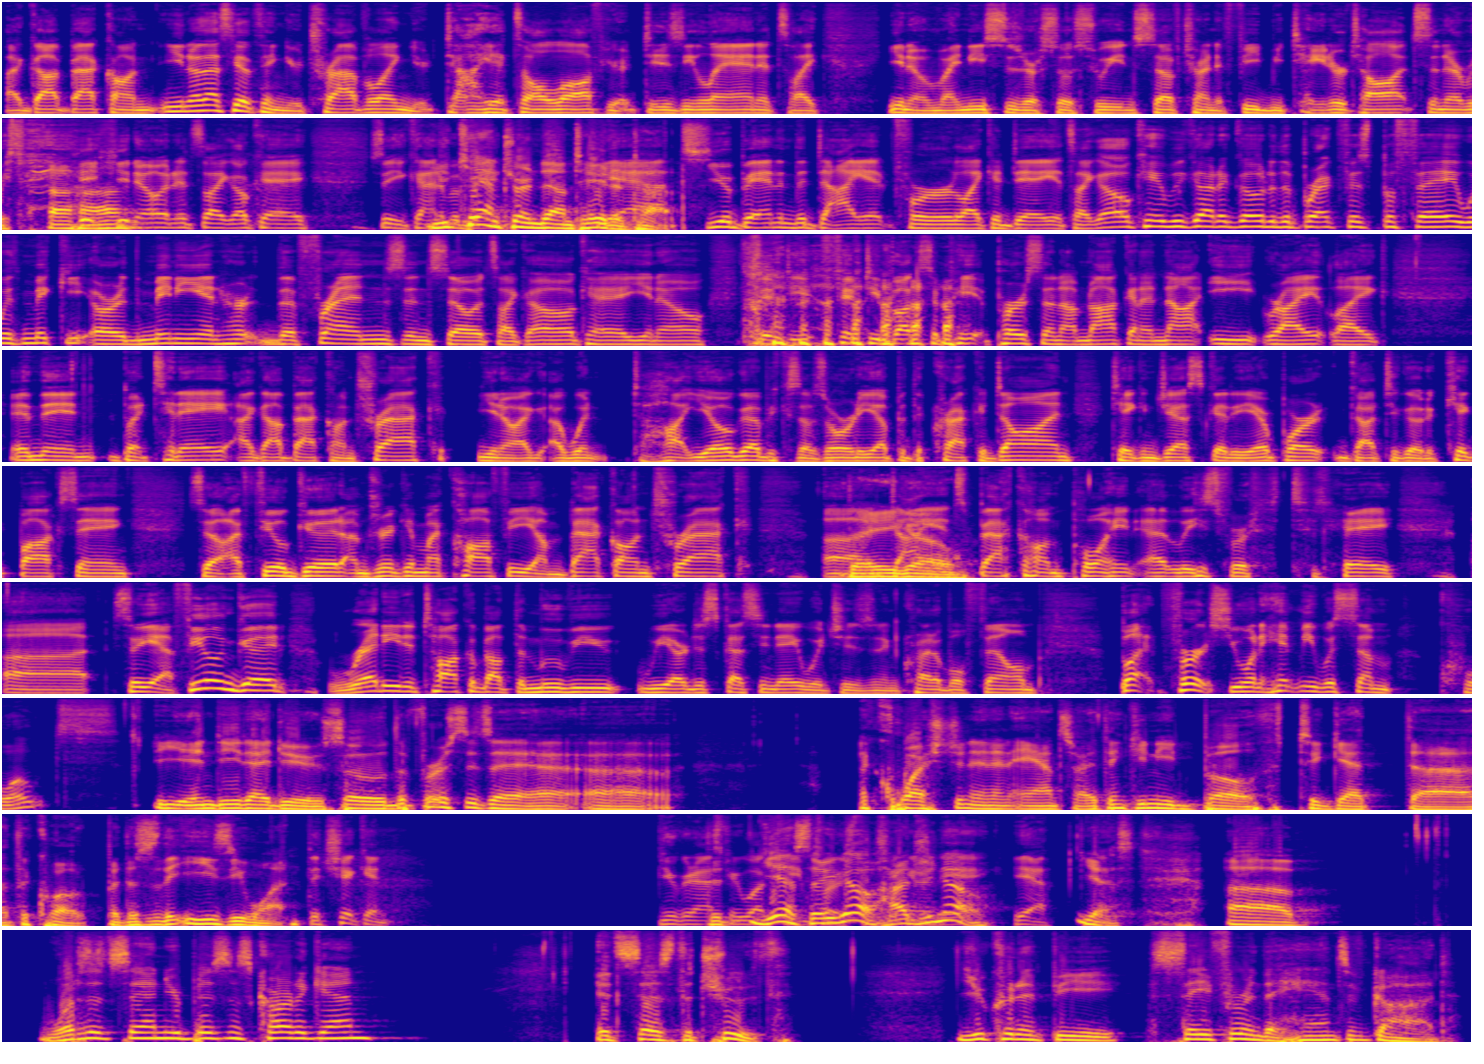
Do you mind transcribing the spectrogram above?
I got back on, you know, that's the other thing. You're traveling, your diet's all off, you're at Disneyland. It's like, you know, my nieces are so sweet and stuff, trying to feed me tater tots and everything, Uh-huh. you know, and it's like, okay, so you kind You of. You can't turn down tater yeah, tots. You abandon the diet for like a day. It's like, okay, we got to go to the breakfast buffet with Mickey or the Minnie and her the friends, and so it's like, oh, okay, you know, 50, 50 bucks a pe- person. I'm not gonna not eat, right? Like, and then, but today I got back on track. You know, I, I went to hot yoga because I was already up at the crack of dawn, taking Jessica to the airport. Got to go to kickboxing, so I feel good. I'm drinking my coffee. I'm back on track. Uh, There you go. diet's back on point at least for today. Uh, so yeah, feeling good, ready to talk about the movie we are discussing today, which is an incredible film. But first, you want to hit me with some quotes? Indeed, I do. So the first is a a, a question and an answer. I think you need both to get uh, the quote, but this is the easy one. The chicken. You're gonna ask The- me what? yes, there you go. the How'd you know? Yeah. Yes. Uh, what does it say on your business card again? It says the truth. You couldn't be safer in the hands of God.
